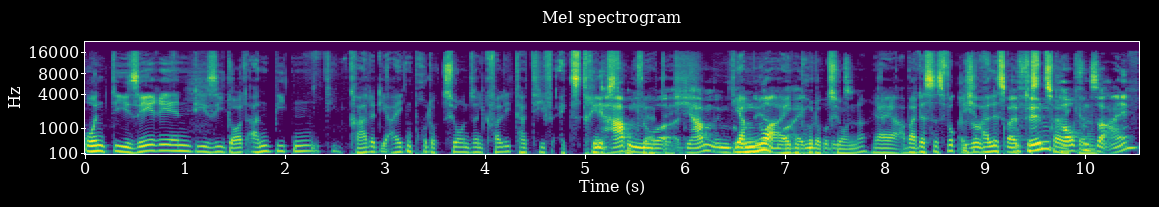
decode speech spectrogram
und die Serien, die sie dort anbieten, die, gerade die Eigenproduktionen, sind qualitativ extrem Die haben nur, hochwertig. die haben im Die haben Grunde nur ja Eigenproduktion, ne? Ja, ja, aber das ist wirklich Also alles bei gutes Filmen Zeug, kaufen ja. sie ein,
